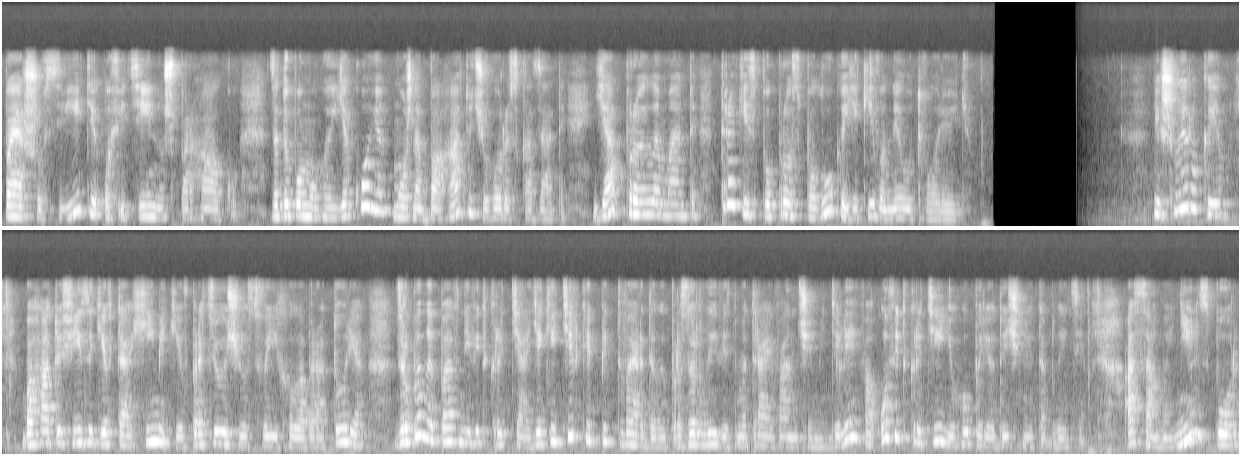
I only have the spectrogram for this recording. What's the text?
першу в світі офіційну шпаргалку, за допомогою якої можна багато чого розказати, як про елементи, так і про сполуки, які вони утворюють. Ішли роки. Багато фізиків та хіміків, працюючи у своїх лабораторіях, зробили певні відкриття, які тільки підтвердили прозорливість Дмитра Івановича Менділеєва у відкритті його періодичної таблиці. А саме Нільс Бор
